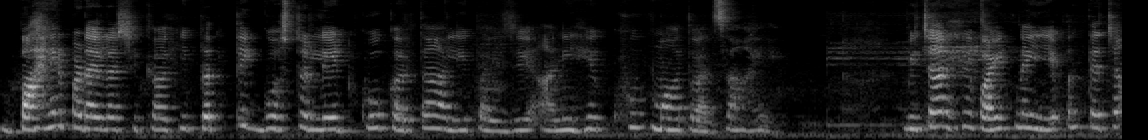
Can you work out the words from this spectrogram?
बाहेर पडायला शिका की प्रत्येक गोष्ट लेट गो करता आली पाहिजे आणि हे खूप महत्त्वाचं आहे. विचार हे वाईट नाही आहे पण त्याच्या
